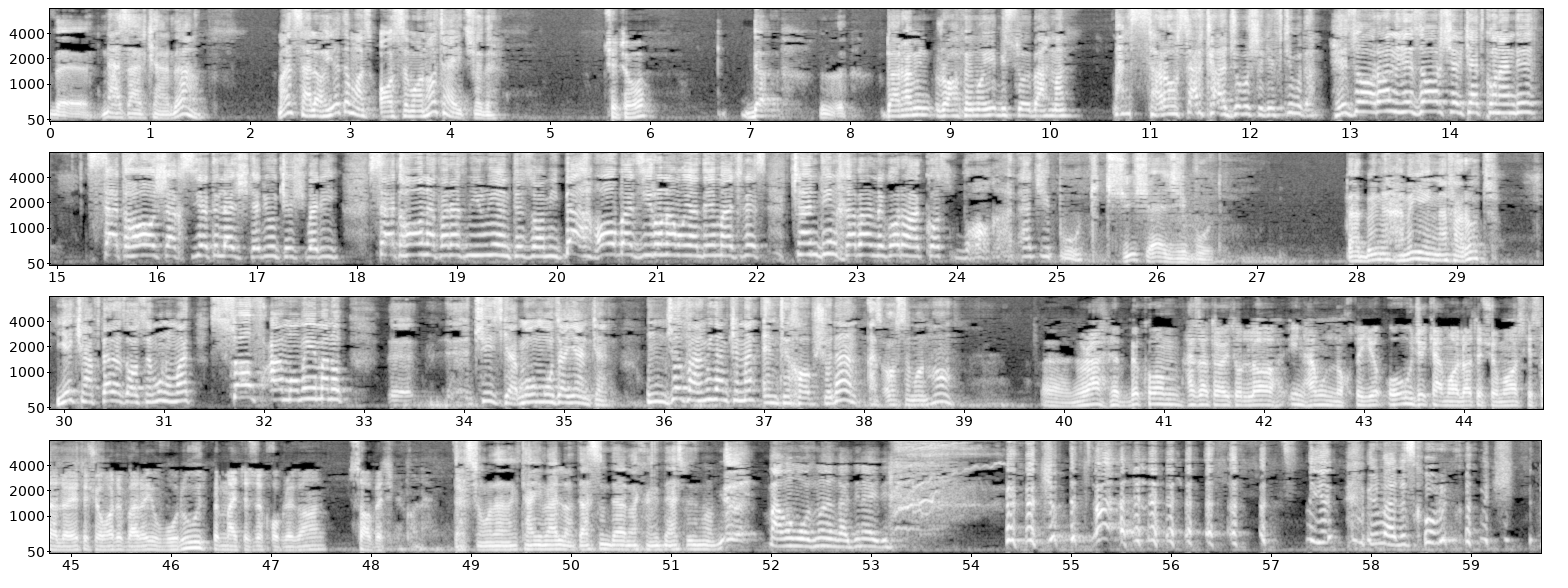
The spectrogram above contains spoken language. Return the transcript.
به نظر کردم من صلاحیتم از آسمان ها تایید شده. چطور؟ در, در همین راهپیمایی 22 بهمن. من سراسر تعجب و شگفتی بودم. هزاران هزار شرکت کننده صدها شخصیت لشکری و کشوری صدها نفر از نیروی انتظامی دهها وزیر و نماینده مجلس چندین خبرنگار و عکاس. واقعا عجیب بود. چیش عجیب بود؟ در بین همه این نفرات یک هفته از آسمون اومد صاف امامه منو چیز کرد مزین کرد. اونجا فهمیدم که من انتخاب شدم از آسمان ها نرحب بکم حضرت آیت الله این همون نقطه اوج کمالات شماست که صلاحیت شما رو برای ورود به مجلس خبرگان ثابت می‌کنه. دست شما در نکنید والله دستون در نکنید دست بدیم ما. مقام عظما انقدی نیدی دیگه مجلس خبرگان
